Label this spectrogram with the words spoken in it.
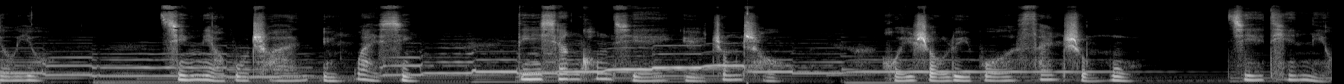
悠悠。青鸟不传云外信。丁香空结雨中愁，回首绿波三楚暮，接天牛。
